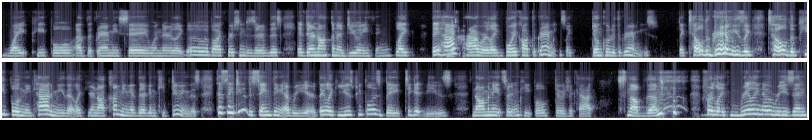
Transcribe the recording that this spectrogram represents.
white people at the Grammys say when they're like, oh, a black person deserved this, if they're not gonna do anything. Like they have power, like boycott the Grammys, like don't go to the Grammys. Like tell the Grammys, like tell the people in the academy that like you're not coming if they're gonna keep doing this. Because they do the same thing every year. They like use people as bait to get views, nominate certain people, Doja Cat, snub them for like really no reason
